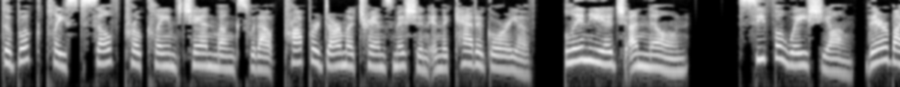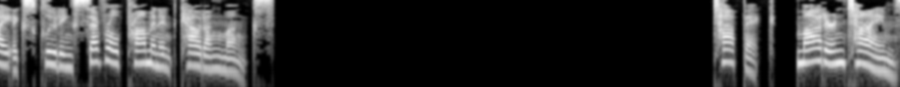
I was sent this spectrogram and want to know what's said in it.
The book placed self-proclaimed Chan monks without proper Dharma transmission in the category of lineage unknown, Sifa Weixiang, thereby excluding several prominent Caodong monks. Topic. Modern times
